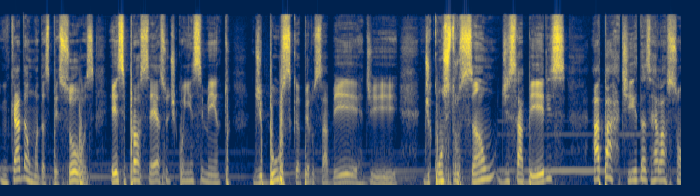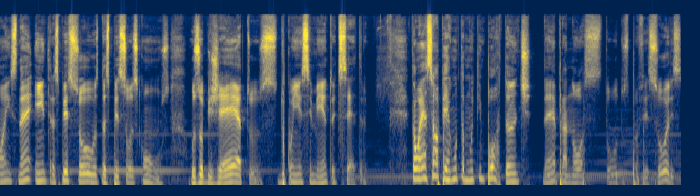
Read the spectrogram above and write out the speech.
em cada uma das pessoas esse processo de conhecimento de busca pelo saber de, de construção de saberes a partir das relações né, entre as pessoas, das pessoas com os, os objetos, do conhecimento, etc. Então, essa é uma pergunta muito importante né, para nós, todos professores.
